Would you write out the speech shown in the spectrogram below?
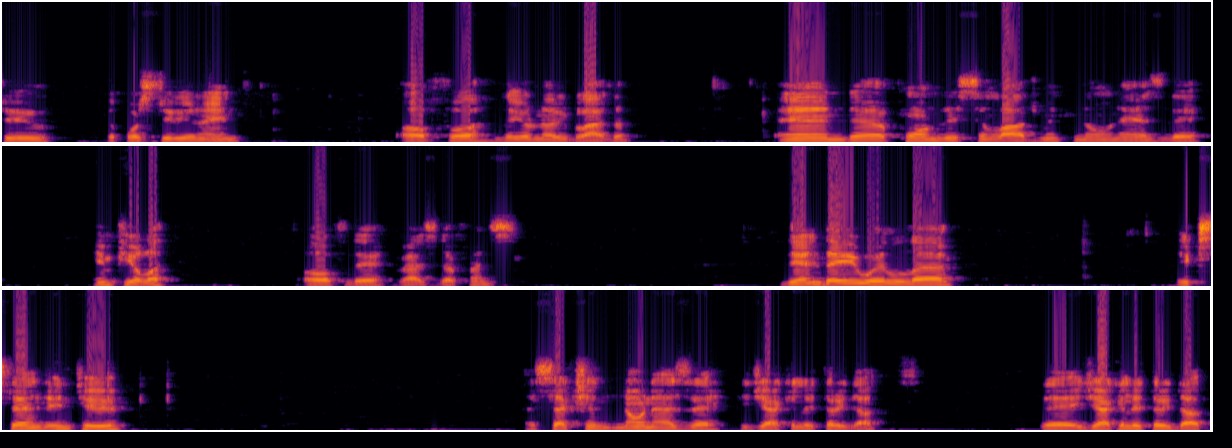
to the posterior end of uh, the urinary bladder and uh, form this enlargement known as the ampulla of the vas deferens. Then they will uh, extend into a section known as the ejaculatory duct. The ejaculatory duct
